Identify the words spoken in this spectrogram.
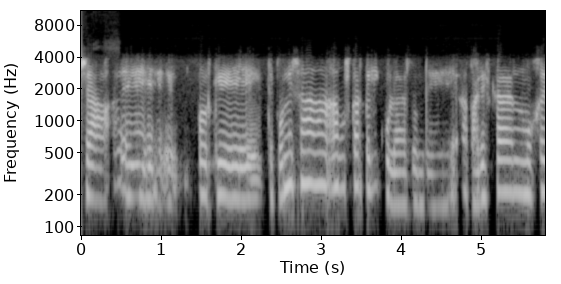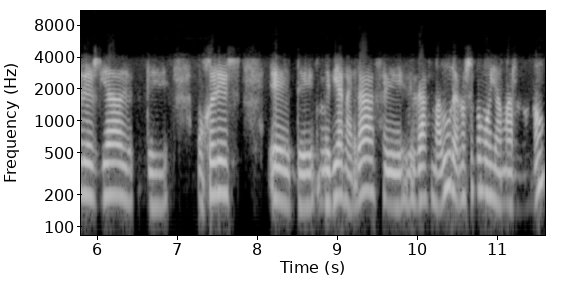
O sea, eh, porque te pones a, a buscar películas donde aparezcan mujeres ya de, de mujeres eh, de mediana edad, eh, de edad madura, no sé cómo llamarlo, ¿no?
